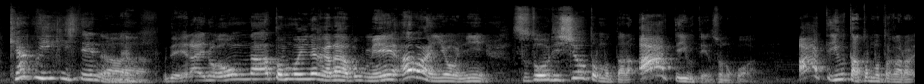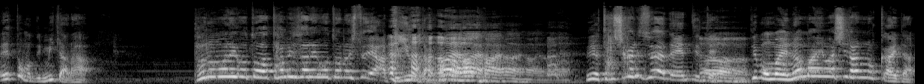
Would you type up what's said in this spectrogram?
客引きしてんのよね。で偉いのが女と思いながら僕目合わんように素通りしようと思ったらあーって言うてんその子があーって言うたと思ったからえっと思って見たら頼まれ事は試され事の人や って言うた。のはいはいはいはいはい。いや確かにそうやでって言って。あでもお前名前は知らんのか書いたら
